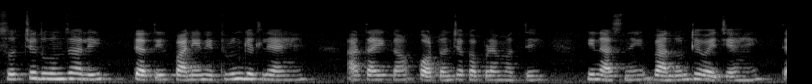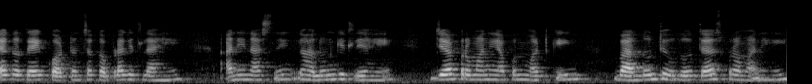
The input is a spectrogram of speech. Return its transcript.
स्वच्छ धुवून झाली त्यातील पाणी निथळून घेतले आहे. आता एका कॉटनच्या कपड्यामध्ये ही नाचणी बांधून ठेवायची आहे. त्याकरता एक कॉटनचा कपडा घेतला आहे आणि नाचणी घालून घेतली आहे. ज्याप्रमाणे आपण मटकी बांधून ठेवतो त्याचप्रमाणे ही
